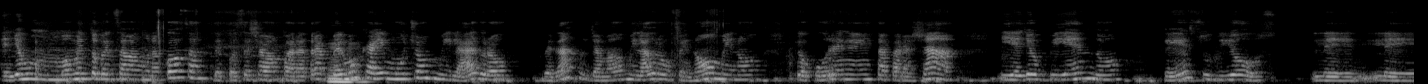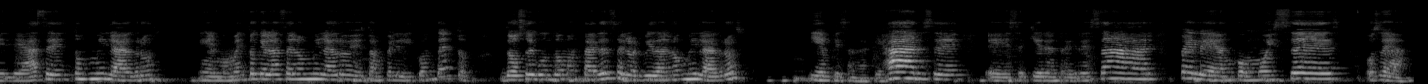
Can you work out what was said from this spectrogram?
Ellos un momento pensaban una cosa, después se echaban para atrás. Vemos que hay muchos milagros, ¿verdad? Llamados milagros, fenómenos que ocurren en esta para allá. Y ellos viendo que su Dios le, le, hace estos milagros, en el momento que le hace los milagros ellos están felices y contentos. Dos segundos más tarde se le olvidan los milagros y empiezan a quejarse, eh, se quieren regresar, pelean con Moisés, o sea,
